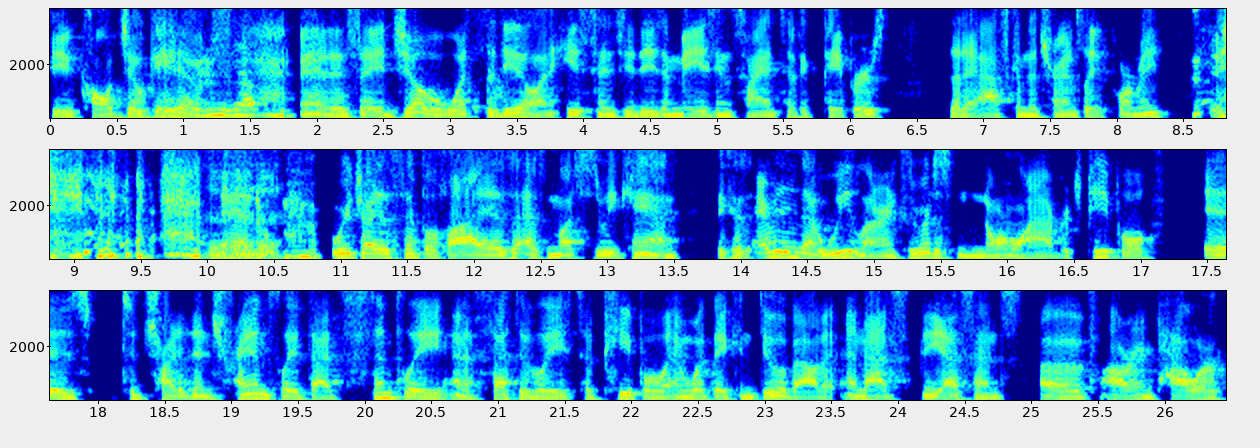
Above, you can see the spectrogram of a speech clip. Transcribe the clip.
You call Joe Gaydos yep. and say, Joe, what's the deal? And he sends you these amazing scientific papers that I ask him to translate for me. and we try to simplify as, as much as we can because everything that we learn, because we're just normal average people, is to try to then translate that simply and effectively to people and what they can do about it. And that's the essence of our empower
